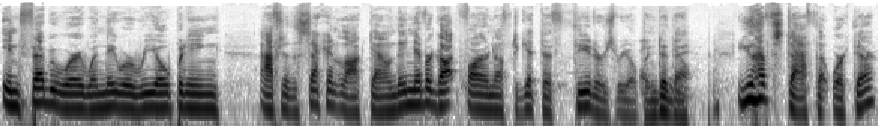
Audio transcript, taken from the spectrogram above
in February, when they were reopening after the second lockdown, they never got far enough to get the theaters reopened, did they? You have staff that work there.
